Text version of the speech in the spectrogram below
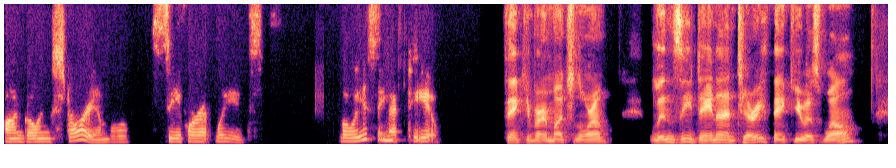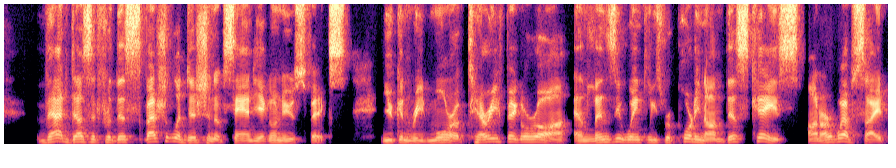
ongoing story, and we'll see where it leads. Luis, thank back to you. Thank you very much, Lora. Lindsay, Dana, and Teri, thank you as well. That does it for this special edition of San Diego Newsfix. You can read more of Teri Figueroa and Lindsay Winkley's reporting on this case on our website,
